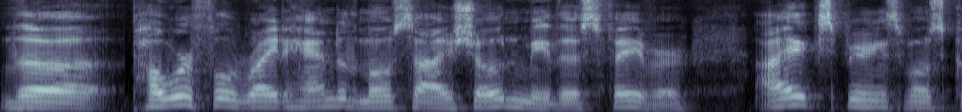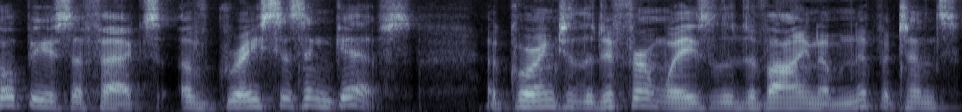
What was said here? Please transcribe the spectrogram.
the powerful right hand of the Most High showed me this favor, I experienced most copious effects of graces and gifts, according to the different ways of the divine omnipotence,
